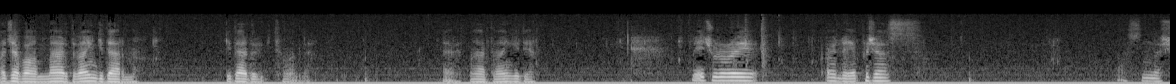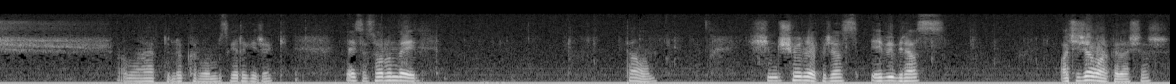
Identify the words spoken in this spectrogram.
Acaba merdiven gider mi? Gider de büyük ihtimalle. Evet merdiven gidiyor. Mecbur orayı Öyle yapacağız. Aslında ş- ama her türlü kırmamız gerekecek. Neyse sorun değil. Tamam. Şimdi şöyle yapacağız. Evi biraz açacağım arkadaşlar.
